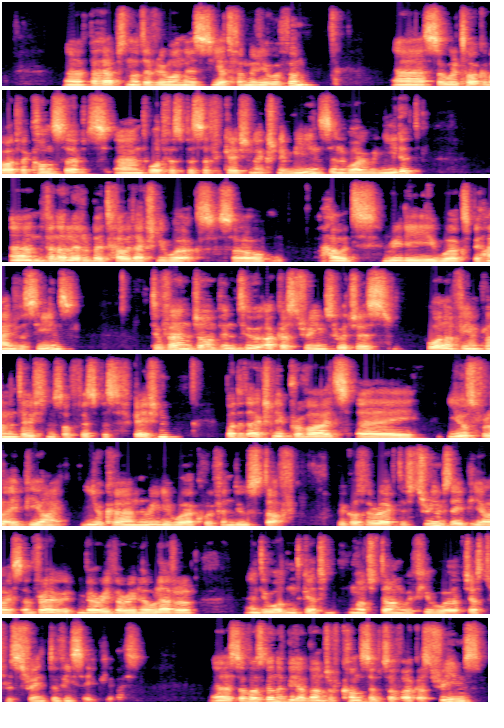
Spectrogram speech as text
Uh, perhaps not everyone is yet familiar with them. Uh, so we'll talk about the concepts and what the specification actually means and why we need it and then a little bit how it actually works. So how it really works behind the scenes. To then jump into Akka Streams, which is one of the implementations of this specification, but it actually provides a useful API you can really work with and do stuff because the reactive streams APIs are very, very, very low level and you wouldn't get much done if you were just restrained to these APIs. Uh, so there's going to be a bunch of concepts of Akka streams,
